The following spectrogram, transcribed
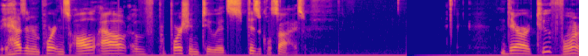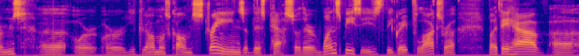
it has an importance all out of proportion to its physical size there are two forms, uh, or, or you could almost call them strains of this pest. So they're one species, the grape phylloxera, but they have, uh,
